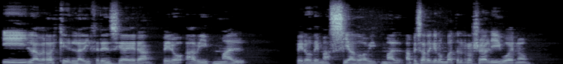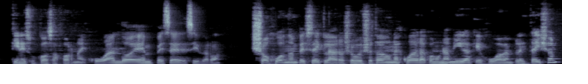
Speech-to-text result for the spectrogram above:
Y la verdad es que la diferencia era, pero abismal, pero demasiado abismal. A pesar de que era un Battle Royale y bueno, tiene sus cosas Fortnite. Jugando en PC, decís, ¿verdad? Yo jugando en PC, claro, yo, yo estaba en una escuadra con una amiga que jugaba en PlayStation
